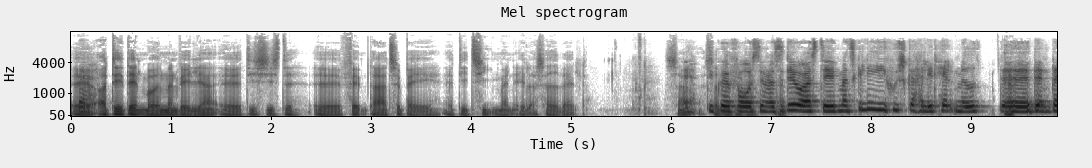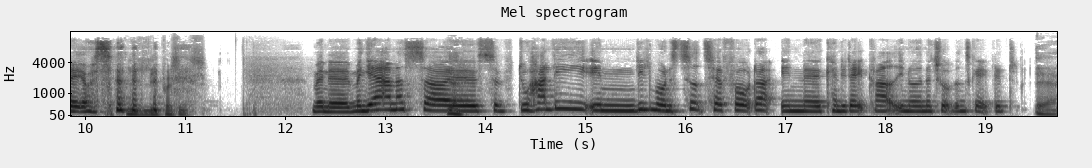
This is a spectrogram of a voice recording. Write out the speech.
Øh, ja. Øh, og det er den måde, man vælger øh, de sidste øh, fem, der er tilbage af de 10, man ellers havde valgt. Så, ja, det så kunne jeg forestille mig. Så det er jo også det. Man skal lige huske at have lidt held med ja. øh, den dag også. lige præcis. Men, øh, men ja, Anders, så, ja. Øh, så du har lige en lille måneds tid til at få dig en øh, kandidatgrad i noget naturvidenskabeligt. Ja,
